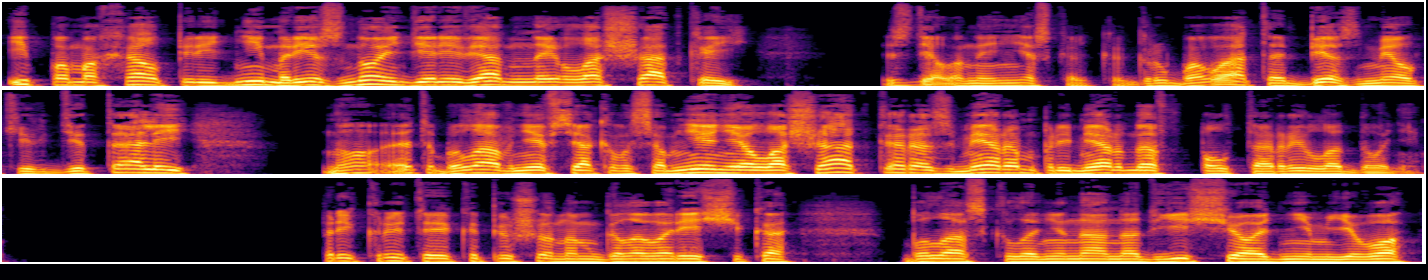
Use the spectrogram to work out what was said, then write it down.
и помахал перед ним резной деревянной лошадкой, сделанной несколько грубовато, без мелких деталей — но это была, вне всякого сомнения, лошадка размером примерно в полторы ладони. Прикрытая капюшоном головорезчика была склонена над еще одним его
